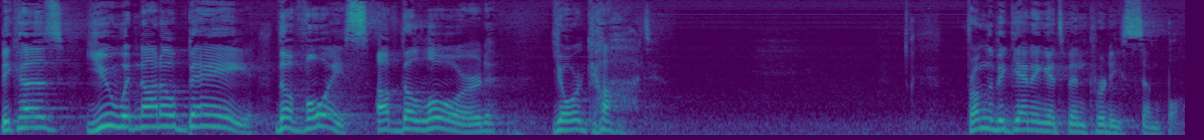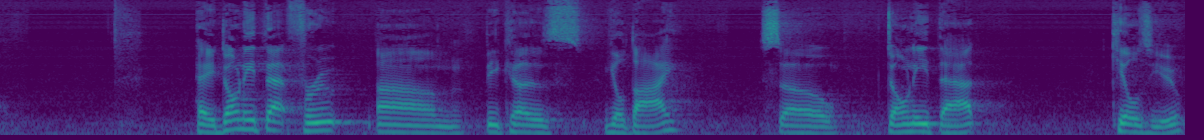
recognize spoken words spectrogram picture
Because you would not obey the voice of the Lord your God. From the beginning, it's been pretty simple. Hey, don't eat that fruit um, because you'll die so don't eat that, kills you.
